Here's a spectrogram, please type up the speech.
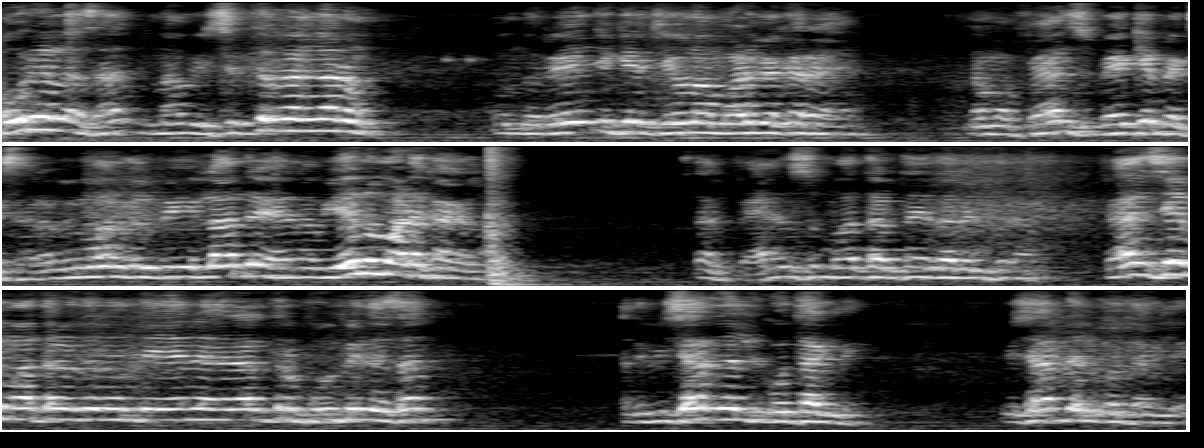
ಅವರೆಲ್ಲ ಸರ್, ನಾವು ಈ ಚಿತ್ರರಂಗನೂ ಒಂದು ರೇಂಜಿಗೆ ಜೀವನ ಮಾಡಬೇಕಾದ್ರೆ ನಮ್ಮ ಫ್ಯಾನ್ಸ್ ಬೇಕೇ ಬೇಕು ಸರ್ ಅಭಿಮಾನಿಗಳು ಬೇಕು ಇಲ್ಲಾಂದರೆ ನಾವು ಏನು ಮಾಡೋಕ್ಕಾಗಲ್ಲ. ಸರ್ ಫ್ಯಾನ್ಸ್ ಮಾತಾಡ್ತಾ ಇದ್ದಾರೆ ಅಂತೀರ ಫ್ಯಾನ್ಸೇ ಮಾತಾಡಿದ್ರೆ ಅಂತ ಏನು ಹತ್ರ ಪ್ರೂಫ್ ಇದೆ ಸರ್ ಅದು ವಿಚಾರದಲ್ಲಿ ಗೊತ್ತಾಗಲಿ. ವಿಚಾರದಲ್ಲಿ ಗೊತ್ತಾಗಲಿ.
